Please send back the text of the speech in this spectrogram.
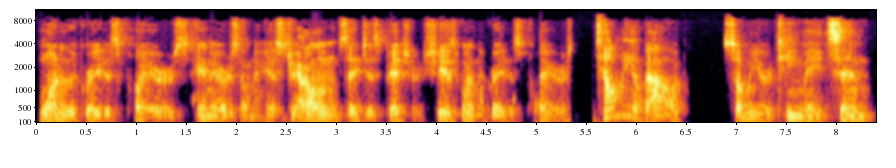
one of the greatest players in Arizona history. I won't say just pitcher. She is one of the greatest players. Tell me about some of your teammates and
